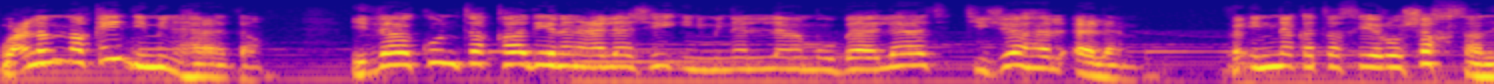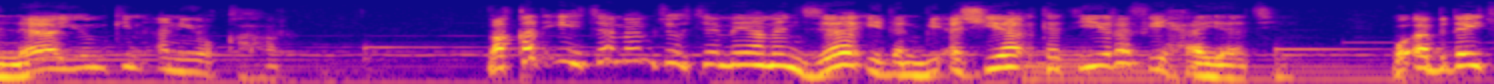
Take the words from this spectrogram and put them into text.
وعلى النقيض من هذا إذا كنت قادرا على شيء من اللامبالاة تجاه الألم فإنك تصير شخصا لا يمكن أن يقهر. لقد اهتممت اهتماما زائدا بأشياء كثيرة في حياتي وأبديت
